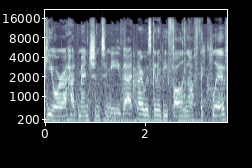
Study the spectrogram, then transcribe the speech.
Giora had mentioned to me that I was going to be falling off the cliff.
